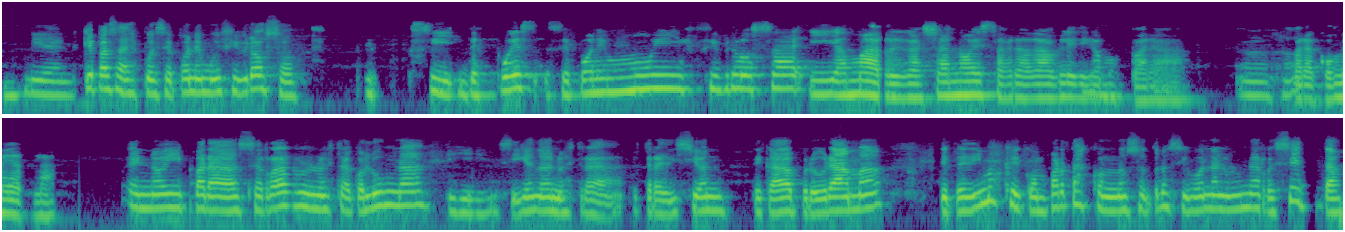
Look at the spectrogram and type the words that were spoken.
Bien, ¿qué pasa después? ¿Se pone muy fibroso? Sí, después se pone muy fibrosa y amarga, ya no es agradable, digamos, para, para comerla. Bueno, y para cerrar nuestra columna y siguiendo nuestra tradición de cada programa, te pedimos que compartas con nosotros, Ivonne, alguna receta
